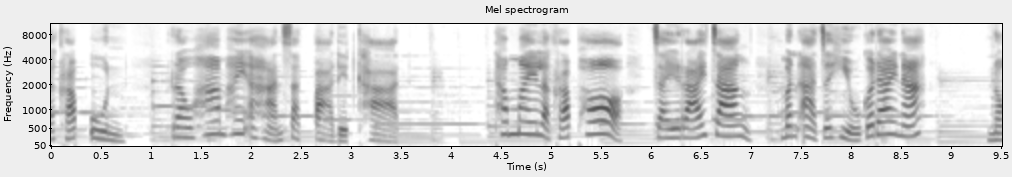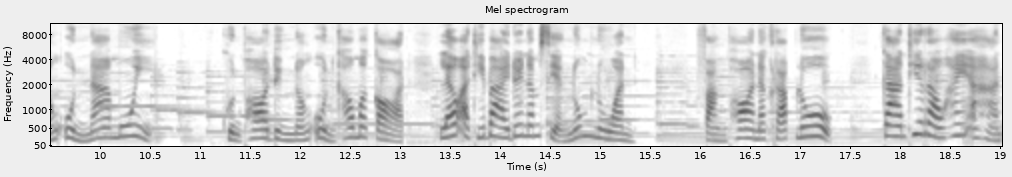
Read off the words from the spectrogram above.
นะครับอุ่น เราห้ามให้อาหารสัตว์ป่าเด็ดขาดทำไมล่ะครับพ่อ ใจร้ายจัง มันอาจจะหิวก็ได้นะ น้องอุ่นหน้ามุ้ย คุณพ่อดึงน้องอุ่นเข้ามากอด แล้วอธิบายด้วยน้ำเสียงนุ่มนวล ฟังพ่อนะครับลูก การที่เราให้อาหาร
